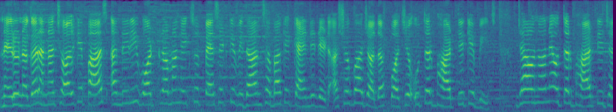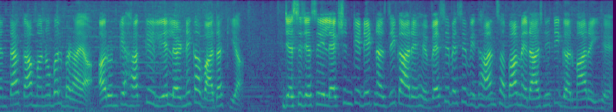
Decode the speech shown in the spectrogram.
नेहरू नगर अनाचौल के पास अंधेरी वार्ड क्रमांक एक सौ पैंसठ के विधानसभा के कैंडिडेट अशोक भाव यादव पहुँचे उत्तर भारतीय के बीच, जहाँ उन्होंने उत्तर भारतीय जनता का मनोबल बढ़ाया और उनके हक के लिए लड़ने का वादा किया। जैसे जैसे इलेक्शन के डेट नज़दीक आ रहे हैं वैसे वैसे विधानसभा में राजनीति गर्मा रही है।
